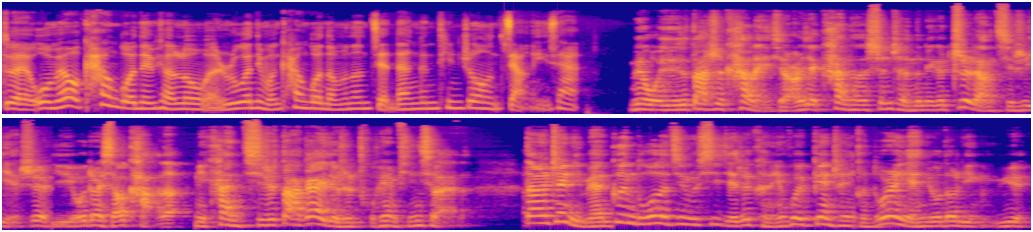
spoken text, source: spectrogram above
对我没有看过那篇论文，如果你们看过，能不能简单跟听众讲一下？没有，我就大致看了一下，而且看它生成的那个质量其实也是有点小卡的。你看，其实大概就是图片拼起来的。当然，这里面更多的技术细节，这肯定会变成很多人研究的领域。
